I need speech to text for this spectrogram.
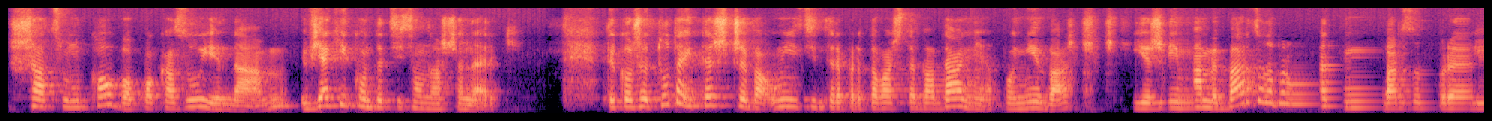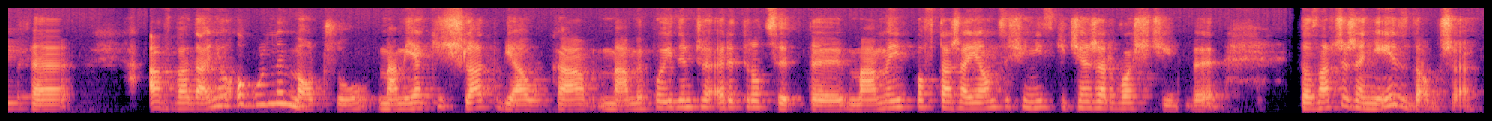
szacunkowo pokazuje nam, w jakiej kondycji są nasze nerki. Tylko, że tutaj też trzeba umieć zinterpretować te badania, ponieważ jeżeli mamy bardzo dobrą, bardzo dobre GFR, a w badaniu ogólnym moczu mamy jakiś ślad białka, mamy pojedyncze erytrocyty, mamy powtarzający się niski ciężar właściwy, to znaczy, że nie jest dobrze.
